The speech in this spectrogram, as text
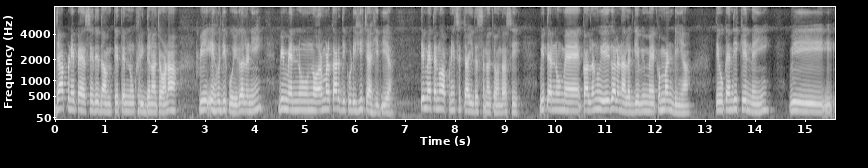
ਜਾਂ ਆਪਣੇ ਪੈਸੇ ਦੇ ਦਮ ਤੇ ਤੈਨੂੰ ਖਰੀਦਣਾ ਚਾਹਣਾ, ਵੀ ਇਹੋ ਜੀ ਕੋਈ ਗੱਲ ਨਹੀਂ, ਵੀ ਮੈਨੂੰ ਨਾਰਮਲ ਘਰ ਦੀ ਕੁੜੀ ਹੀ ਚਾਹੀਦੀ ਆ। ਤੇ ਮੈਂ ਤੈਨੂੰ ਆਪਣੀ ਸੱਚਾਈ ਦੱਸਣਾ ਚਾਹੁੰਦਾ ਸੀ। ਵੀ ਤੈਨੂੰ ਮੈਂ ਕੱਲ ਨੂੰ ਇਹ ਗੱਲ ਨਾ ਲੱਗੇ ਵੀ ਮੈਂ ਘਮੰਡੀ ਆਂ। ਤੇ ਉਹ ਕਹਿੰਦੀ ਕਿ ਨਹੀਂ, ਵੀ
